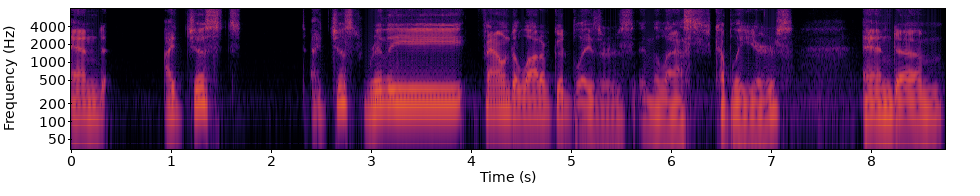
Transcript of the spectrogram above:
and I just. I just really found a lot of good blazers in the last couple of years, and um,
